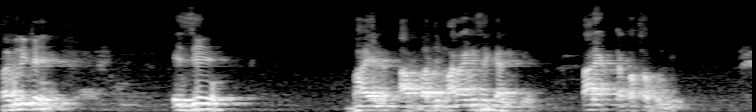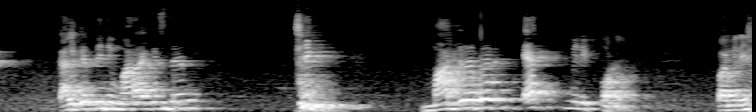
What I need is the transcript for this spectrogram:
কয় মিনিটে? এই যে ভাইয়ের আব্বা যে মারা গেছে কালকে, তার একটা কথা বলি। কালকে তিনি মারা গেছেন ঠিক মাগরেবের এক মিনিট পরে কয় মিনিট?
